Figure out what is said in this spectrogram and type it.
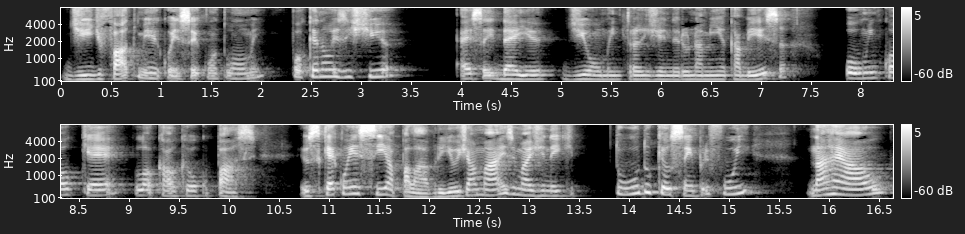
de de fato me reconhecer quanto homem, porque não existia essa ideia de homem transgênero na minha cabeça ou em qualquer local que eu ocupasse. Eu sequer conhecia a palavra e eu jamais imaginei que tudo que eu sempre fui, na real,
